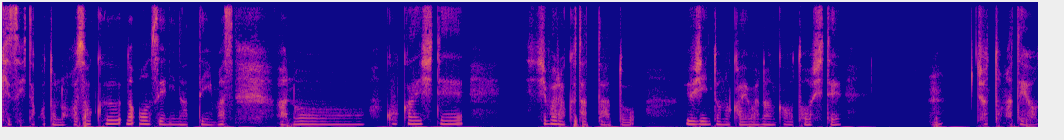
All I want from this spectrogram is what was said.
気づいたことの補足の音声になっています。あの公開してしばらく経った後、友人との会話なんかを通して、ん？ちょっと待てよ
